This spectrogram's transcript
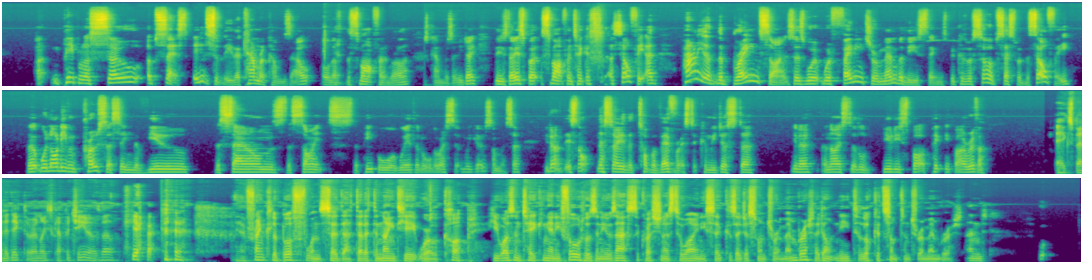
Uh, people are so obsessed. Instantly, the camera comes out, or the, the smartphone rather. cameras any day these days, but smartphone take a, a selfie. And apparently the brain science says we're, we're failing to remember these things because we're so obsessed with the selfie that we're not even processing the view, the sounds, the sights, the people we're with, and all the rest of it when we go somewhere. So you don't. It's not necessarily the top of Everest. It can be just, uh, you know, a nice little beauty spot, a picnic by a river. Eggs Benedict or a nice cappuccino as well. Yeah. Yeah, Frank Leboeuf once said that that at the '98 World Cup he wasn't taking any photos, and he was asked the question as to why, and he said, "Because I just want to remember it. I don't need to look at something to remember it." And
